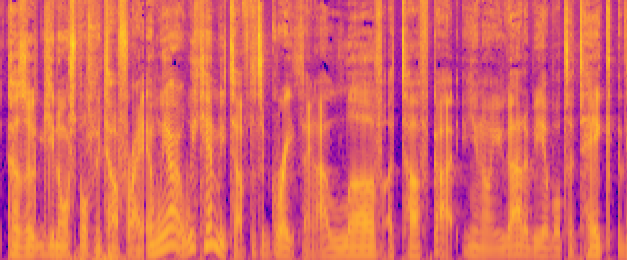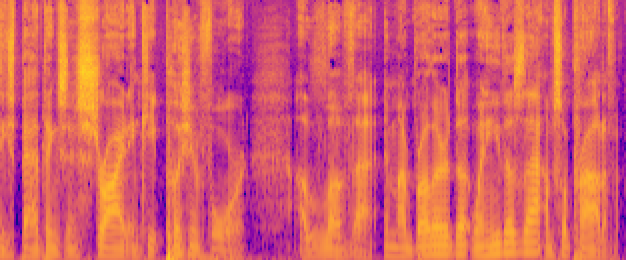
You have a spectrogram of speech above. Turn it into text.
Because, you know, we're supposed to be tough, right? And we are. We can be tough. That's a great thing. I love a tough guy. You know, you got to be able to take these bad things in stride and keep pushing forward. I love that. And my brother, when he does that, I'm so proud of him.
